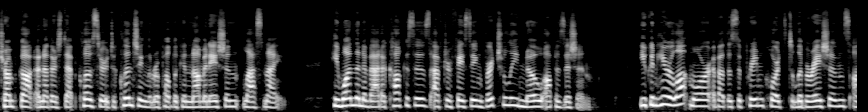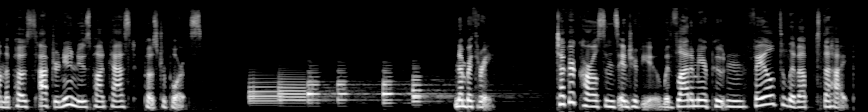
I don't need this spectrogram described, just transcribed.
Trump got another step closer to clinching the Republican nomination last night. He won the Nevada caucuses after facing virtually no opposition. You can hear a lot more about the Supreme Court's deliberations on the Post's afternoon news podcast, Post Reports. Number three, Tucker Carlson's interview with Vladimir Putin failed to live up to the hype.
